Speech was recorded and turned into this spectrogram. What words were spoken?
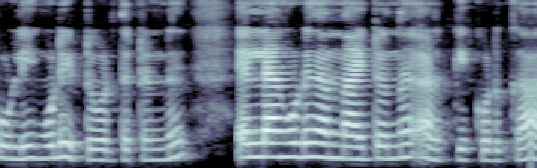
പുളിയും കൂടി ഇട്ട് കൊടുത്തിട്ടുണ്ട്. എല്ലാം കൂടി നന്നായിട്ടൊന്ന് ഇളക്കി കൊടുക്കുക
